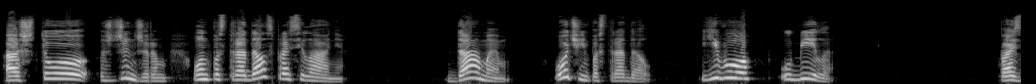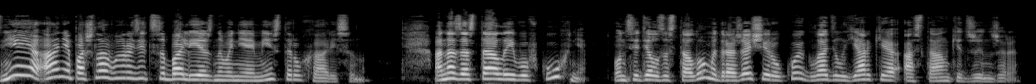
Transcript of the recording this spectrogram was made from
«А что с Джинджером? Он пострадал?» — спросила Аня. «Да, мэм, очень пострадал. Его убило». Позднее Аня пошла выразить соболезнования мистеру Харрисону. Она застала его в кухне. Он сидел за столом и дрожащей рукой гладил яркие останки Джинджера.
